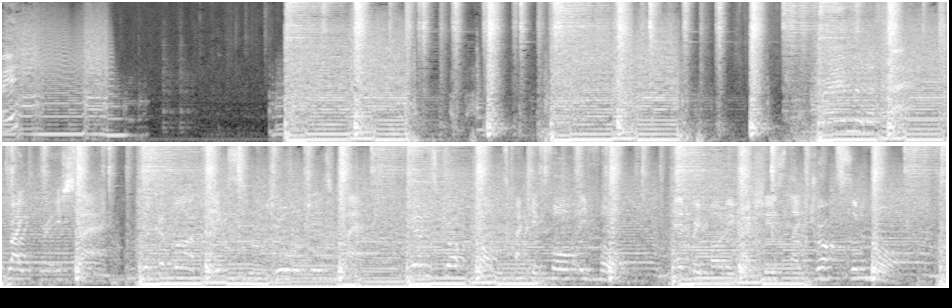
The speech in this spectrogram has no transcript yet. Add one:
Going? Graham and a great British slang. Look at my big St George's flag. Germs dropped bombs back in 44. Everybody wishes they dropped some more.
